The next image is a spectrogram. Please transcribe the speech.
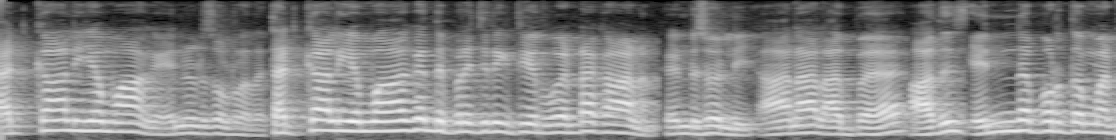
தற்காலிகமாக என்னன்னு சொல்றது? தற்காலிகமாக இந்த பிரச்சனைக்கு தீர்வு கண்டா காணும் என்று சொல்லி. ஆனால் அப்ப அது என்ன பொறுத்த மட்டும்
